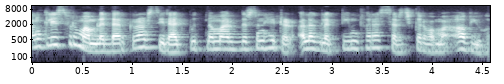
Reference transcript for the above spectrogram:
અંકલેશ્વર મામલતદાર કરણસિંહ રાજપૂતના માર્ગદર્શન હેઠળ અલગ અલગ ટીમ દ્વારા સર્ચ કરવામાં આવ્યું હતું.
